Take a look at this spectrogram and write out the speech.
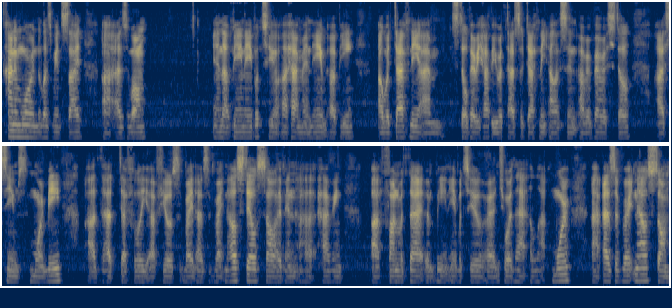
kind of more on the lesbian side uh, as well. And uh, being able to uh, have my name uh, be uh, with Daphne, I'm still very happy with that. So Daphne Allison uh, Rivera still uh, seems more me. Uh, that definitely uh, feels right as of right now still. So I've been uh, having uh, fun with that and being able to uh, enjoy that a lot more uh, as of right now. So,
